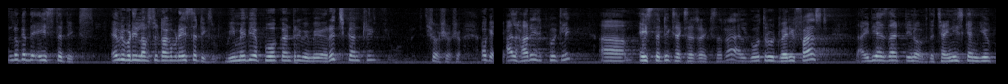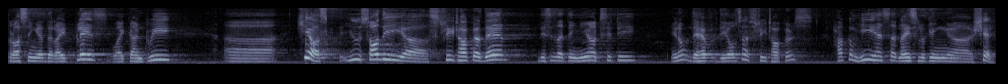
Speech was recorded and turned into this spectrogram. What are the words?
look at the aesthetics. Everybody loves to talk about aesthetics. We may be a poor country, we may be a rich country. Sure, sure, sure. Okay, I'll hurry quickly. Uh, aesthetics, etc., etc. I'll go through it very fast. The idea is that you know if the Chinese can give crossing at the right place, why can't we? Uh, kiosk. You saw the uh, street hawker there. This is, I think, New York City. You know, they have they also have street hawkers. How come he has a nice looking uh, shed?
